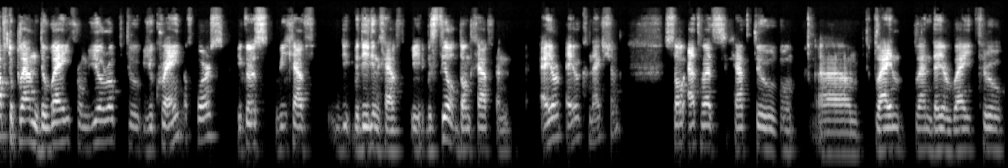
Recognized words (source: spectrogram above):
have to plan the way from Europe to Ukraine, of course, because we have we didn't have we, we still don't have an air air connection. So athletes have to um, plan plan their way through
